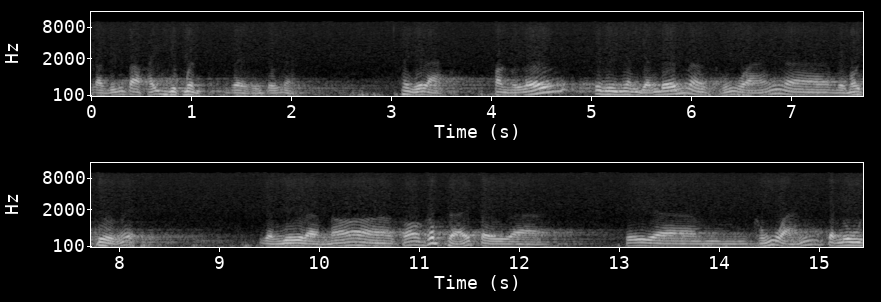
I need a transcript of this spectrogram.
là chúng ta phải giật mình về hiện tượng này. Hay nghĩa là phần lớn cái nguyên nhân dẫn đến khủng hoảng à, về môi trường ấy, gần như là nó có gốc rễ từ à, cái à, khủng hoảng chăn nuôi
